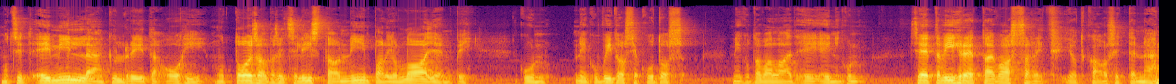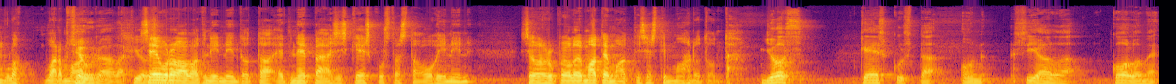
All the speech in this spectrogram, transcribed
mutta sitten ei millään kyllä riitä ohi, mutta toisaalta sitten se lista on niin paljon laajempi kuin, niin kuin vitos ja kutos niin kuin tavallaan, että ei, ei niin kuin, se, että vihreät tai vassarit, jotka on sitten nämä mulla varmaan Seuraavat, joo. seuraavat niin, niin tota, että ne pääsis keskustasta ohi, niin se on rupeaa olemaan matemaattisesti mahdotonta. Jos keskusta on siellä kolme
